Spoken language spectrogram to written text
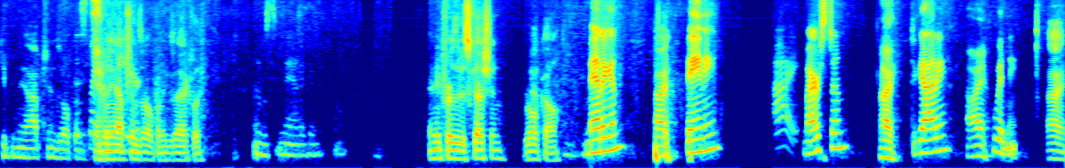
Keeping the options open. This might Keeping be the options your- open, exactly. It was Madigan. Any further discussion? Roll call. Madigan, Aye. Baney, Aye. Marston, Aye. DeGotti, Aye. Whitney. Aye.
